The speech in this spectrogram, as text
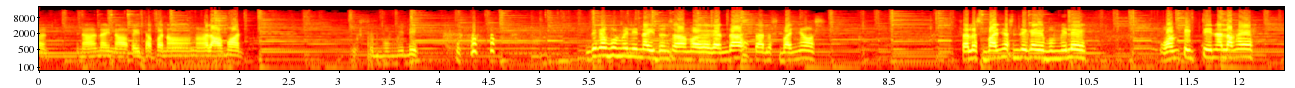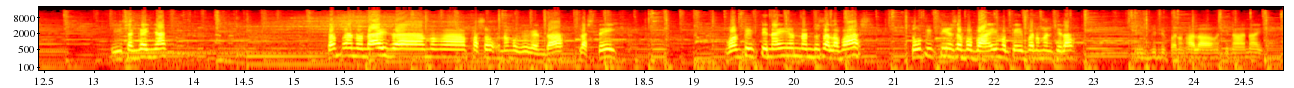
Yan, si nakakita pa ng halaman. Gusto bumili. hindi ka bumili na doon sa magaganda, sa Los Baños. Sa Los Baños hindi kayo bumili. 150 na lang eh. Isang ganyan. Sa ano na sa mga pasok na magaganda, plastic. 150 na yun nandun sa labas. 250 yun sa babae, magkaiba naman sila. Bibili pa ng halaman si nanay.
